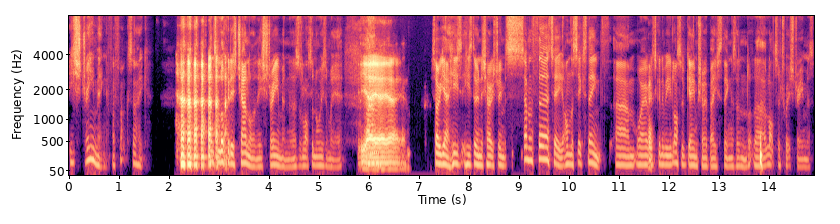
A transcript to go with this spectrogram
he's streaming for fuck's sake. I went to look at his channel and he's streaming. And there's lots of noise in my ear. yeah, um, yeah, yeah, yeah. So yeah, he's he's doing a charity stream at seven thirty on the sixteenth, um, where Okay. it's going to be lots of game show based things and uh, lots of Twitch streamers.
